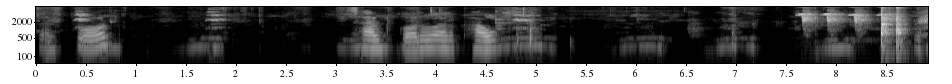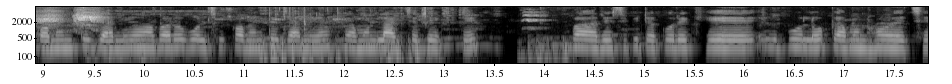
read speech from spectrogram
তারপর সার্ভ করো আর খাও। কমেন্টে জানিও, আবারও বলছি, কমেন্টে জানিও কেমন লাগছে দেখতে। বা রেসিপিটা করে খেয়ে বলো কেমন হয়েছে।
